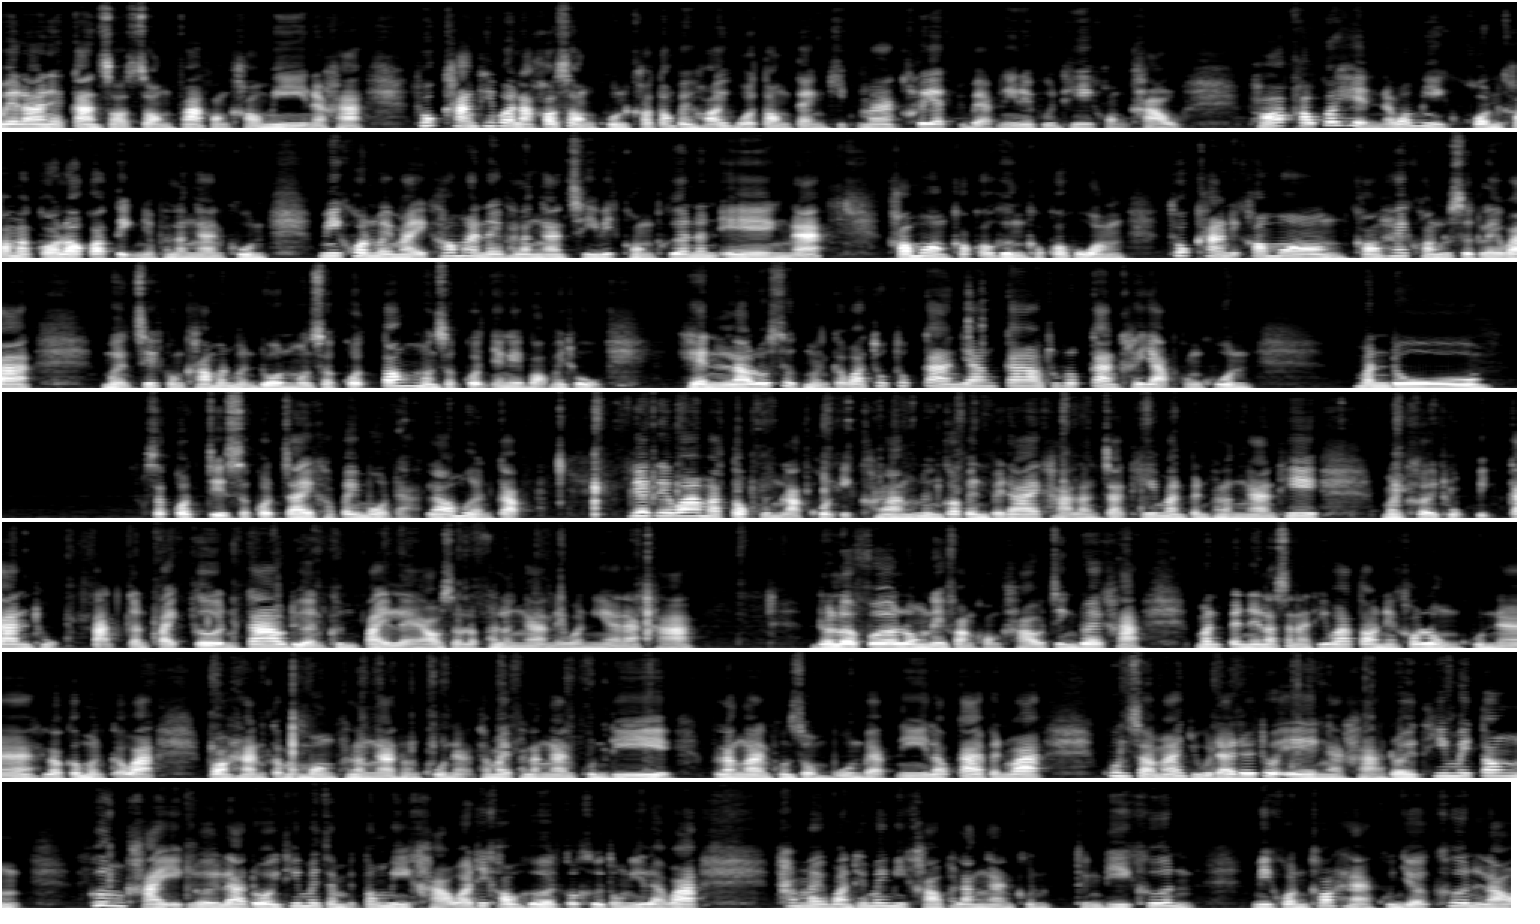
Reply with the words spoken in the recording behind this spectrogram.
เวลาเนี่ยการสอดส่องฟ้าของเขามีนะคะ ทุกครั้งที่เวลาเขาส่องคุณเขาต้องไปห้อยหัวต่องแต่งคิดมากเครียดอยู่แบบนี้ในพื้นที่ของเขา เพราะเขาก็เห็นนะว่ามีคนเข้ามากอลอกอติกในพลังงานคุณ มีคนใหม่ๆเข้ามาในพลังงานชีวิตของเพื่อนนั่นเองนะเขามองเขาก็หึงเขาก็หวง ทุกครั้งที่เขามองเขาให้ความรู้สึกเลยว่า เหมือนชีวิตของเขามันเหมือนโดนมนต์สะกดต้องมนต์สะกดยังไงบอกไม่ถูก เห็นแล้วรู้สึกเหมือนกับว่าทุก ๆ การย่างก้าวทุกๆ การขยับของคุณ มันดูสะกดจิตสะกดใจเขาไปหมดอะแล้วเหมือนกับ เรียกได้ว่ามาตกหลุมรักคุณอีกครั้งหนึ่งก็เป็นไปได้ค่ะ หลังจากที่มันเป็นพลังงานที่มันเคยถูกปิดกั้นถูกตัดกันไปเกิน 9 เดือนขึ้นไปแล้วสำหรับพลังงานในวันนี้นะคะ The Lover ลงในฝั่งของเขาจริงด้วยค่ะ มันเป็นในลักษณะที่ว่าตอนนี้เขาหลงคุณนะ แล้วก็เหมือนกับว่า พอหันกลับมามองพลังงานของคุณอะทำไมพลังงานคุณดี พลังงานคุณสมบูรณ์แบบนี้ แล้วกลายเป็นว่า คุณสามารถอยู่ได้ด้วยตัวเองอะค่ะ โดยที่ไม่ต้องพึ่งใครอีกเลยและโดยที่ไม่จำเป็นต้องมีเขาอะที่เขาเฮิร์ตก็คือตรงนี้แหละว่าทำไมวันที่ไม่มีเขาพลังงานคุณถึงดีขึ้น มีคนเข้าหาคุณเยอะขึ้นแล้ว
